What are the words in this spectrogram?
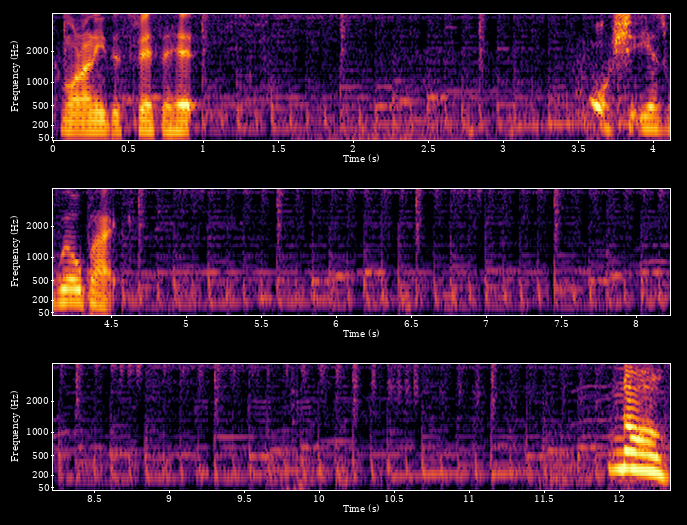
Come on, I need this sphere to hit. Oh shit, he has will back. No!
